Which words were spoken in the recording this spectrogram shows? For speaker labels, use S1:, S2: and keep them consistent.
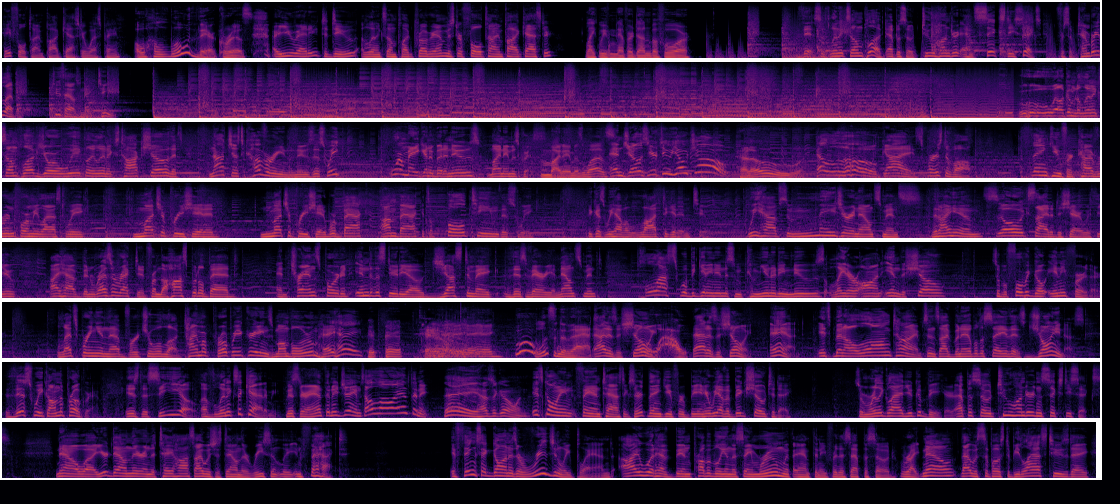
S1: Hey, full time podcaster Wes Payne.
S2: Oh, hello there, Chris.
S1: Are you ready to do a Linux Unplugged program, Mr. Full Time Podcaster?
S2: Like we've never done before.
S1: This is Linux Unplugged, episode 266 for September 11th, 2018. Ooh, welcome to Linux Unplugged, your weekly Linux talk show that's not just covering the news this week, we're making a bit of news. My name is Chris.
S2: My name is Wes.
S1: And Joe's here too. Yo, Joe!
S3: Hello.
S1: Hello, guys. First of all, thank you for covering for me last week. Much appreciated. Much appreciated. We're back. I'm back. It's a full team this week because we have a lot to get into. We have some major announcements that I am so excited to share with you. I have been resurrected from the hospital bed and transported into the studio just to make this very announcement. Plus, we'll be getting into some community news later on in the show. So before we go any further, let's bring in that virtual lug. Time appropriate greetings, Mumble Room. Hey, hey.
S3: Hip hip. Hey.
S1: Woo!
S2: Listen to that.
S1: That is a showing.
S2: Wow.
S1: That is a showing. And it's been a long time since I've been able to say this. Joining us this week on the program is the CEO of Linux Academy, Mr. Anthony James. Hello, Anthony.
S3: Hey, how's it going?
S1: It's going fantastic, sir. Thank you for being here. We have a big show today. So I'm really glad you could be here. Episode 266. Now, uh, you're down there in the Tejas. I was just down there recently. In fact, if things had gone as originally planned, I would have been probably in the same room with Anthony for this episode. Right now, that was supposed to be last Tuesday.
